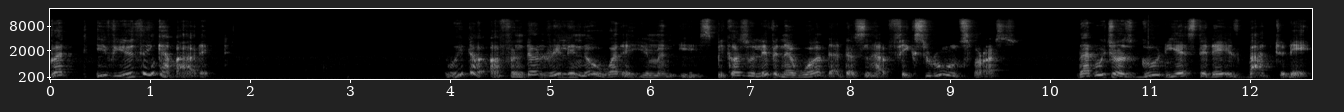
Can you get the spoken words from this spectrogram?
But if you think about it, we don't, often don't really know what a human is because we live in a world that doesn't have fixed rules for us. That which was good yesterday is bad today.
